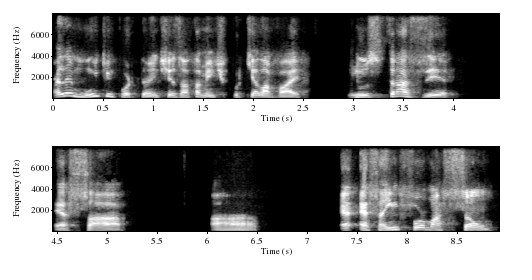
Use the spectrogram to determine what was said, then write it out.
ela é muito importante exatamente porque ela vai nos trazer essa, a, essa informação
